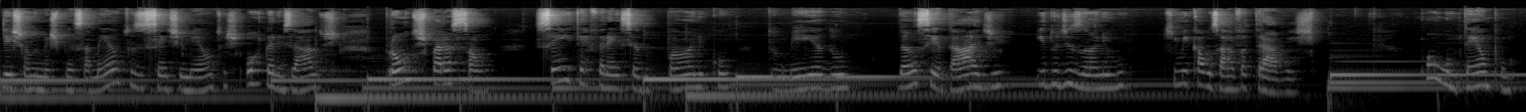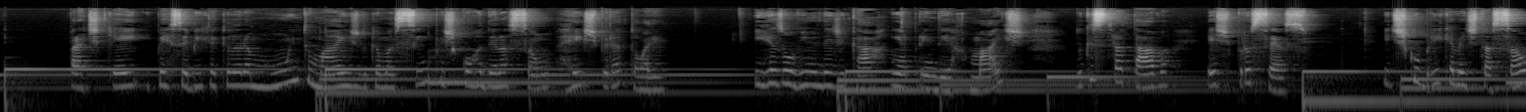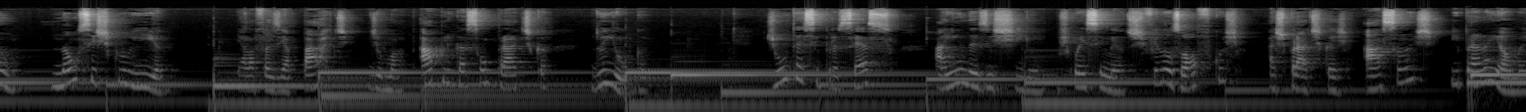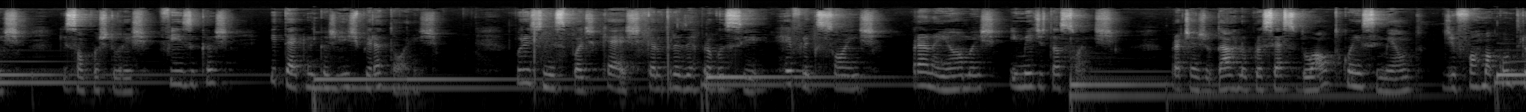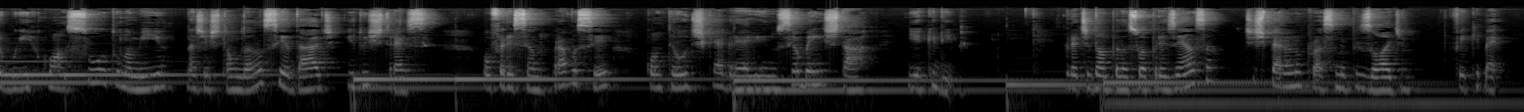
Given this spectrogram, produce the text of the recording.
deixando meus pensamentos e sentimentos organizados, prontos para ação, sem interferência do pânico, ansiedade e do desânimo que me causava travas. Com algum tempo, pratiquei e percebi que aquilo era muito mais do que uma simples coordenação respiratória e resolvi me dedicar em aprender mais do que se tratava este processo e descobri que a meditação não se excluía, ela fazia parte de uma aplicação prática do yoga. Junto a esse processo, ainda existiam os conhecimentos filosóficos, as práticas asanas e pranayamas, que são posturas físicas e técnicas respiratórias. Por isso, nesse podcast, quero trazer para você reflexões, pranayamas e meditações, para te ajudar no processo do autoconhecimento, de forma a contribuir com a sua autonomia na gestão da ansiedade e do estresse, oferecendo para você conteúdos que agreguem no seu bem-estar e equilíbrio. Gratidão pela sua presença, te espero no próximo episódio. Fique bem.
